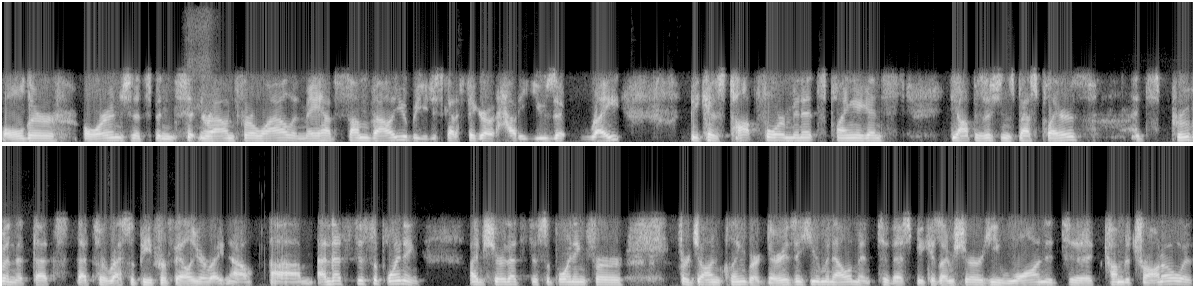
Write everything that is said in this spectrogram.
older orange that's been sitting around for a while and may have some value, but you just got to figure out how to use it right. Because top four minutes playing against the opposition's best players, it's proven that that's that's a recipe for failure right now, um, and that's disappointing. I'm sure that's disappointing for for John Klingberg. There is a human element to this because I'm sure he wanted to come to Toronto, as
